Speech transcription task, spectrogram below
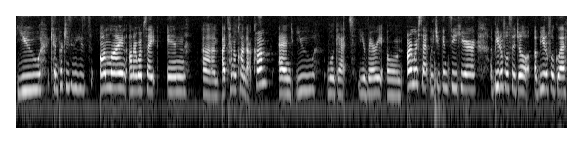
You can purchase these online on our website in um, at tennocon.com, and you will get your very own armor set, which you can see here, a beautiful sigil, a beautiful glyph,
